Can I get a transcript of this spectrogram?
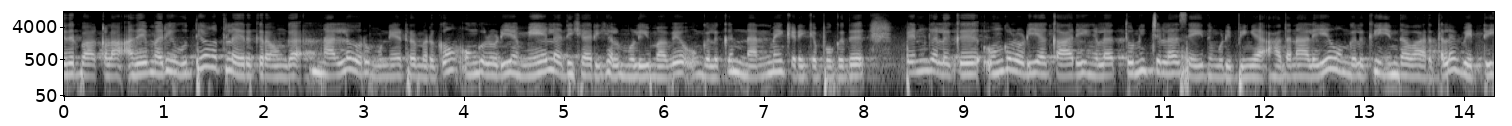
எதிர்பார்க்கலாம். அதே மாதிரி உத்தியோகத்தில் இருக்கிறவங்க நல்ல ஒரு முன்னேற்றம் இருக்கும். உங்களுடைய மேல் அதிகாரிகள் மூலியமாகவே உங்களுக்கு நன்மை கிடைக்க போகுது. பெண்களுக்கு உங்களுடைய காரியங்களை துணிச்சலாக செய்து முடிப்பீங்க. அதனாலேயே உங்களுக்கு இந்த வாரத்தில் வெற்றி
